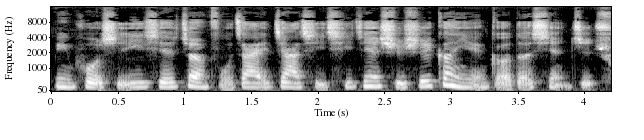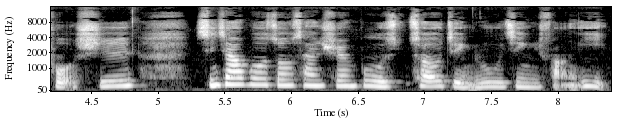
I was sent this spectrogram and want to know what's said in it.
并迫使一些政府在假期期间实施更严格的限制措施。新加坡周三宣布收紧入境防疫，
